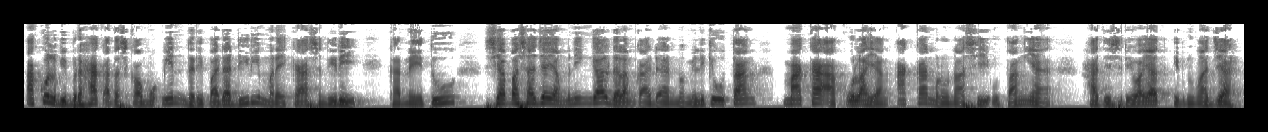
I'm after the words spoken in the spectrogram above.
Aku lebih berhak atas kaum mukmin daripada diri mereka sendiri. Karena itu, siapa saja yang meninggal dalam keadaan memiliki utang, maka akulah yang akan melunasi utangnya. Hadis riwayat Ibnu Majah.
